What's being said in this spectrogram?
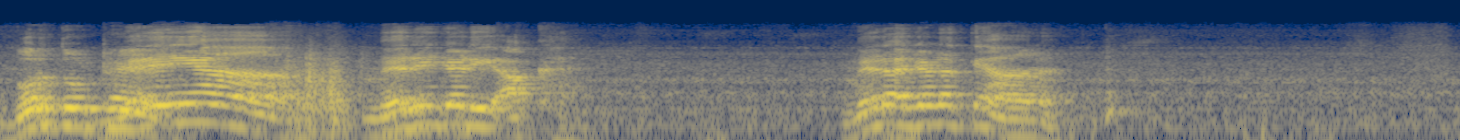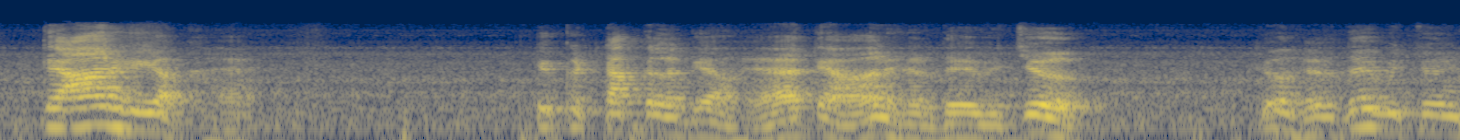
ਗੁਰਤ ਉਠੇ। ਮੇਰੀਆਂ ਮੇਰੀ ਜਿਹੜੀ ਅੱਖ ਹੈ ਮੇਰਾ ਜਿਹੜਾ ਧਿਆਨ ਹੈ ਧਿਆਨ ਹੀ ਅੱਖ ਹੈ। ਇੱਕ ਟੱਕ ਲੱਗਿਆ ਹੋਇਆ ਹੈ ਧਿਆਨ ਹਿਰਦੇ ਵਿੱਚ। ਕਿਉਂ ਹਿਰਦੇ ਵਿੱਚੋਂ ਹੀ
